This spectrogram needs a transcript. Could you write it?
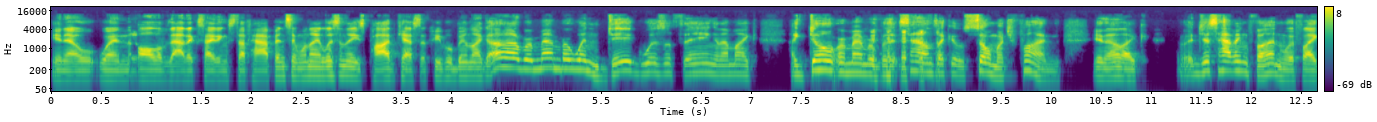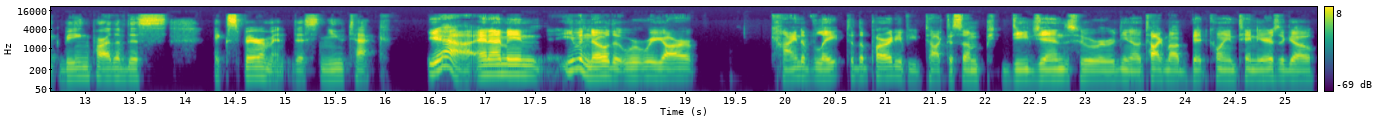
you know, when yeah. all of that exciting stuff happens. And when I listen to these podcasts of people being like, oh, remember when Digg was a thing? And I'm like, I don't remember, but it sounds like it was so much fun, you know, like uh, just having fun with like being part of this experiment, this new tech. Yeah. And I mean, even though that we're, we are kind of late to the party if you talk to some degens who are you know talking about bitcoin 10 years ago.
